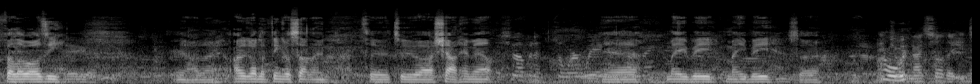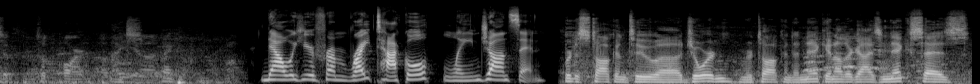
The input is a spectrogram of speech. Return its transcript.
fellow Aussie. Yeah, I know. I got to think of something to to uh, shout him out. Show up in a Thor wig. Yeah, maybe, maybe. So. Hey, Jordan, I saw that you took took part of the. Uh, now we hear from right tackle Lane Johnson. We're just talking to uh, Jordan. We're talking to Nick and other guys. Nick says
